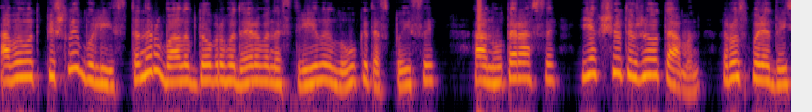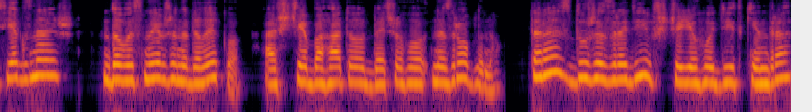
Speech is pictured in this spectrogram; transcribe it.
А ви от пішли б у ліс та нарубали б доброго дерева на стріли, луки та списи. Ану, Тарасе, якщо ти вже отаман, розпорядись, як знаєш. До весни вже недалеко, а ще багато дечого не зроблено. Тарас дуже зрадів, що його дід Кіндра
